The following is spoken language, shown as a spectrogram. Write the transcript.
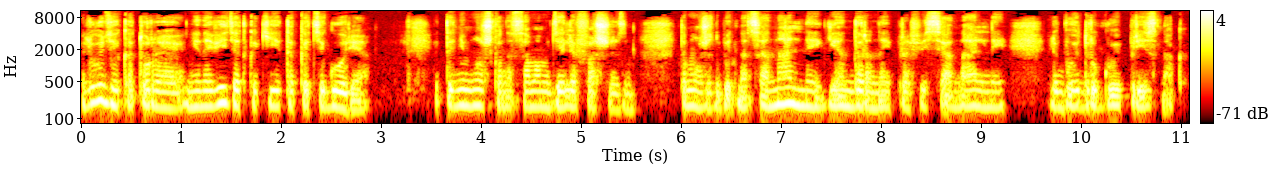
люди, которые ненавидят какие-то категории. Это немножко на самом деле фашизм. Это может быть национальный, гендерный, профессиональный, любой другой признак.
